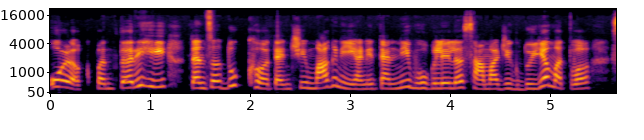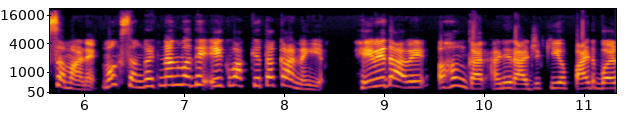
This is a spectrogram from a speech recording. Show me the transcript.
ओळख. पण तरीही त्यांचं दुःख त्यांची मागणी आणि त्यांनी भोगलेलं सामाजिक दुय्यमत्व समान आहे. मग संघटनांमध्ये एक वाक्यता का नाहीये? हेवे दावे अहंकार आणि राजकीय पाठबळ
